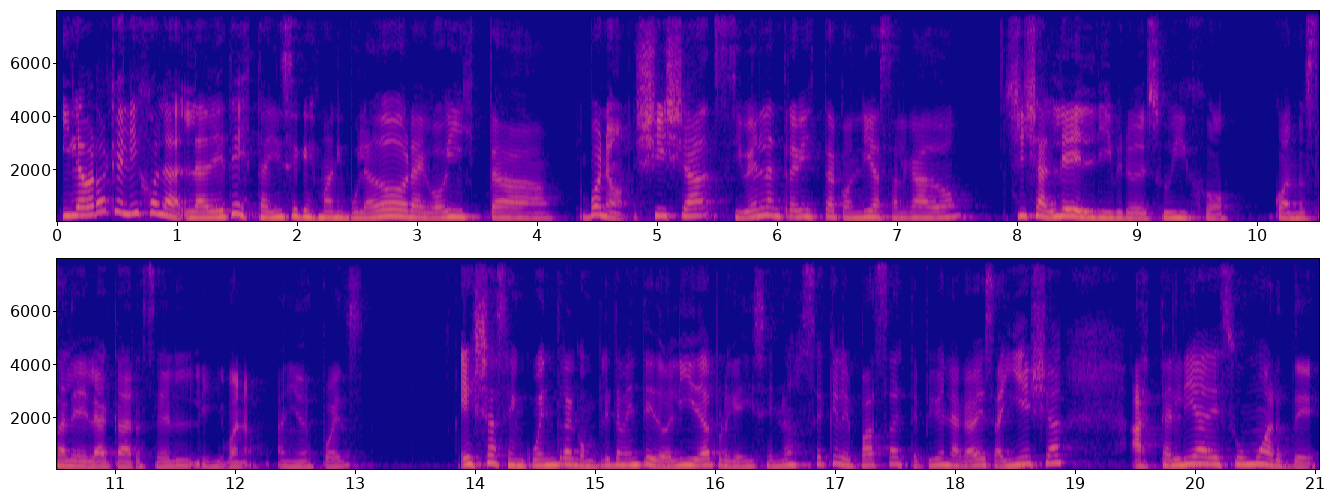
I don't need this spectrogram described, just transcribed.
Y la verdad que el hijo la, la detesta, dice que es manipuladora, egoísta. Bueno, Gilla, si ven la entrevista con Lía Salgado, Gilla lee el libro de su hijo cuando sale de la cárcel, y bueno, años después. Ella se encuentra completamente dolida porque dice, no sé qué le pasa a este pibe en la cabeza. Y ella, hasta el día de su muerte,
